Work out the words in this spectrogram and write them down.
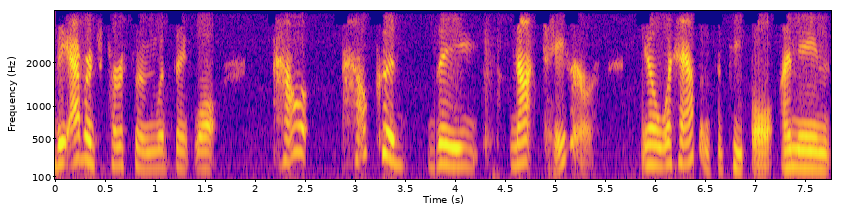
the average person would think, well, how how could they not care? You know, what happens to people? I mean,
